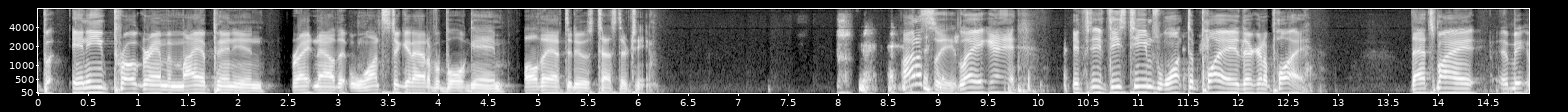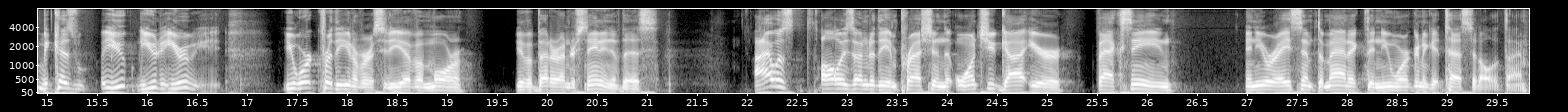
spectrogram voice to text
But any program, in my opinion, right now that wants to get out of a bowl game, all they have to do is test their team. Honestly, like eh, if if these teams want to play, they're going to play. That's my because you you you you work for the university. You have a more you have a better understanding of this. I was always under the impression that once you got your vaccine and you were asymptomatic, then you weren't going to get tested all the time.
